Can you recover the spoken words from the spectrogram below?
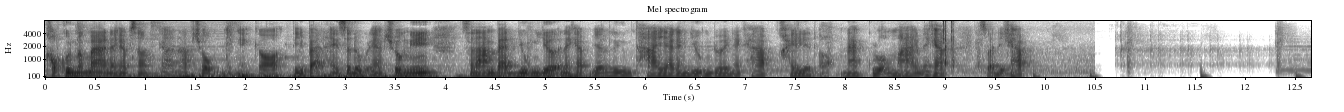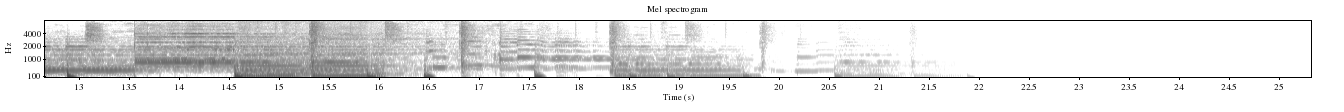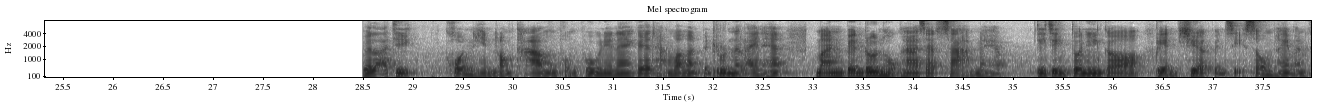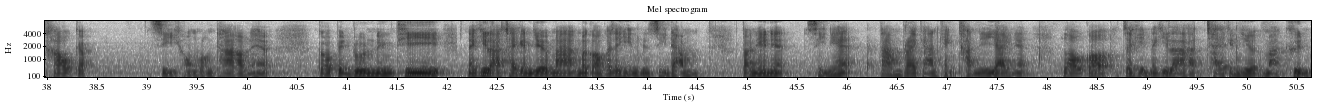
ขอบคุณมากๆนะครับสำหรับการรับชม ยังไงก็ตีแบดให้สนุกนะครับ ช่วงนี้สนามแบดยุงเยอะนะครับ อย่าลืมทายากันยุงด้วยนะครับ ไข้เลือดออกน่ากลัวมากนะครับ สวัสดีครับ วลาที่คนเห็นรองเท้าของผมคู่เนี่ยนะก็จะถามว่ามันเป็นรุ่นอะไรนะฮะ มันเป็นรุ่น 65Z3 นะครับ จริงๆ ตัวนี้ก็เปลี่ยนเชือกเป็นสีส้มให้มันเข้ากับสีของรองเท้านะฮะ ก็เป็นรุ่นหนึ่งที่นักกีฬาใช้กันเยอะมาก เมื่อก่อนก็จะเห็นเป็นสีดำตอนนี้เนี่ยสีเนี้ยตามรายการแข่งขันใหญ่ๆเนี่ยเราก็จะเห็นนักกีฬาใช้กันเยอะมากขึ้น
